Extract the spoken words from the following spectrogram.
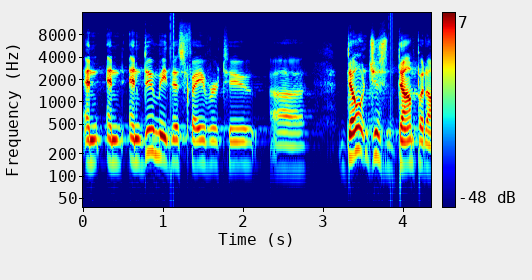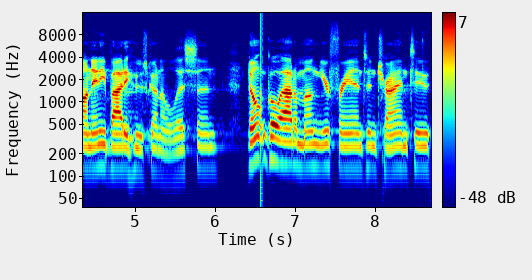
And, and, and do me this favor too. Uh, don't just dump it on anybody who's going to listen. Don't go out among your friends and trying to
